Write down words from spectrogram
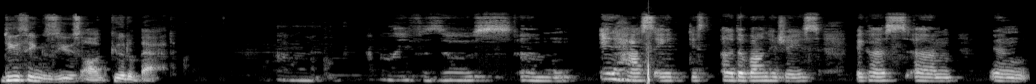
Do you think zoos are good or bad? Um, I believe zoos, um, it has its advantages because, um, um,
